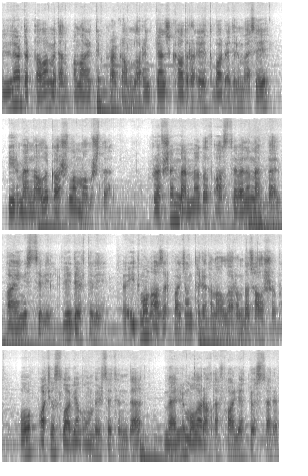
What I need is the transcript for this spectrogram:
İllərdir davam edən analitik proqramların gənc kadra etibar edilməsi birmənalı qarşılanmamışdı. Rövşən Məmmədov ASTV-dən əvvəl Aynis TV, Lider TV və İdman Azərbaycan telekanallarında çalışıb. O, Bakı Slavyan Universitetində müəllim olaraq da fəaliyyət göstərib.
